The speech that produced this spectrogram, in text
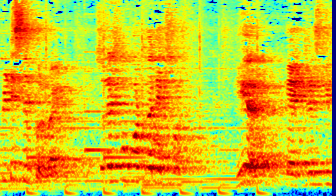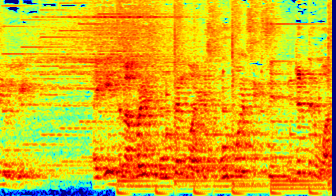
Pretty simple, right? So let's move on to the next one. Here, characteristic will be again the number is more than 1, it is 4.6 greater than 1.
